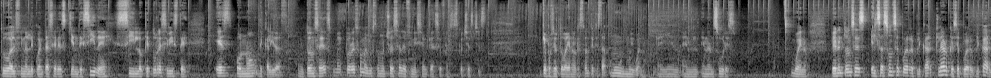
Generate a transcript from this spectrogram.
Tú al final de cuentas eres quien decide si lo que tú recibiste es o no de calidad. Entonces, por eso me gusta mucho esa definición que hace Francisco Cheschis. Que por cierto, vayan al restaurante que está muy, muy bueno. Ahí en, en, Anzures. Bueno, pero entonces, ¿el sazón se puede replicar? Claro que se puede replicar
